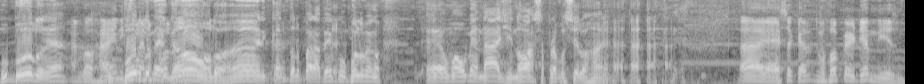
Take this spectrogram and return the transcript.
O bolo, né? A Lohane o bolo do Mengão, a Lohane cantando parabéns com o bolo do Mengão. É uma homenagem nossa pra você, Lohane. Ah, é, essa eu quero, não vou perder mesmo.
